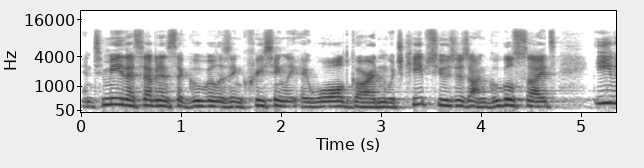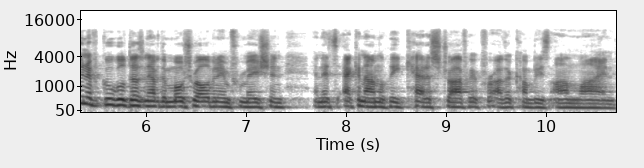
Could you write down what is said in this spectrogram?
And to me, that's evidence that Google is increasingly a walled garden, which keeps users on Google sites, even if Google doesn't have the most relevant information and it's economically catastrophic for other companies online.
